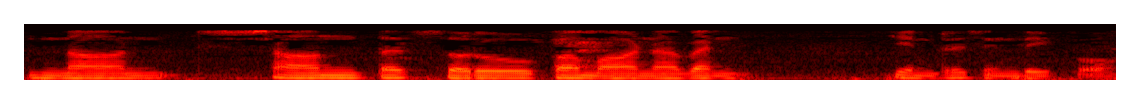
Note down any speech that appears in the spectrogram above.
நான் சாந்த சொரூபமானவன் என்று சிந்திப்போம்.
